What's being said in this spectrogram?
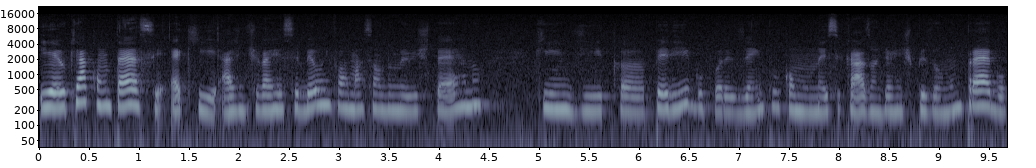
E aí o que acontece é que a gente vai receber uma informação do meio externo que indica perigo, por exemplo, como nesse caso onde a gente pisou num prego,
